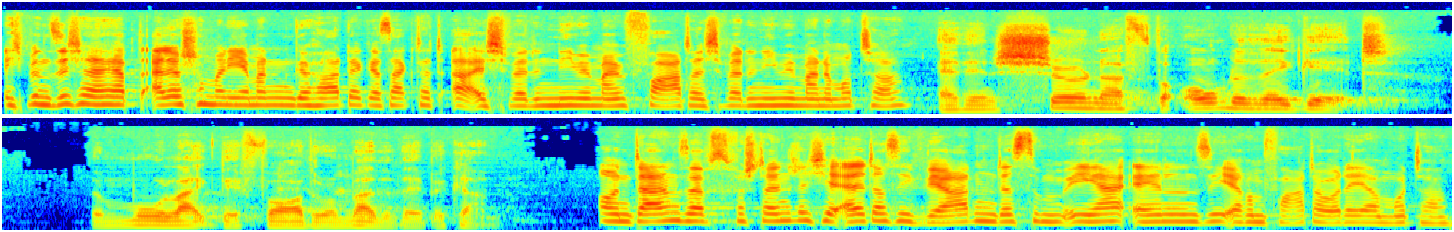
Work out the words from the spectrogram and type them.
Ich bin sicher, ihr habt alle schon mal jemanden gehört, der gesagt hat, ah, ich werde nie wie mein Vater, ich werde nie wie meine Mutter. And then, sure enough, the older they get, the more like their father or mother they become. Und dann, selbstverständlich, je älter sie werden, desto mehr ähneln sie ihrem Vater oder ihrer Mutter.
